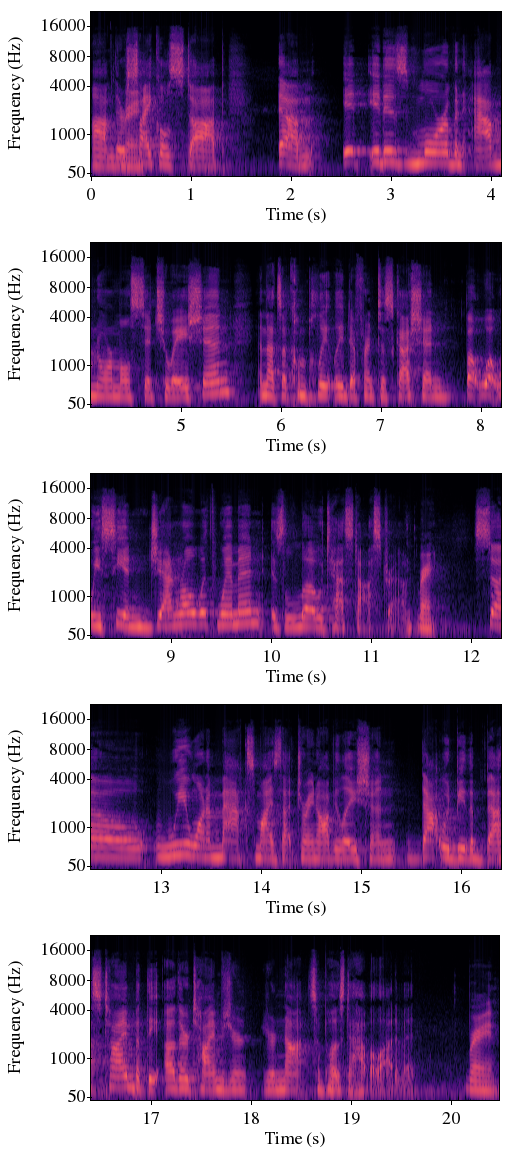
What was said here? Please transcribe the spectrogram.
um, their Right. cycles stop. Um, it, it is more of an abnormal situation, and that's a completely different discussion. But what we see in general with women is low testosterone. Right. So we want to maximize that during ovulation. That would be the best time, but the other times you're you're not supposed to have a lot of it. Right.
